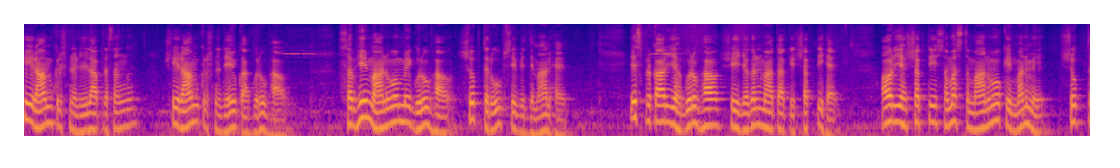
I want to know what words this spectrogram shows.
श्री रामकृष्ण लीला प्रसंग श्री रामकृष्ण देव का गुरु भाव सभी मानवों में गुरु भाव सुप्त रूप से विद्यमान है। इस प्रकार यह गुरु भाव श्री जगन माता की शक्ति है और यह शक्ति समस्त मानवों के मन में सुप्त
